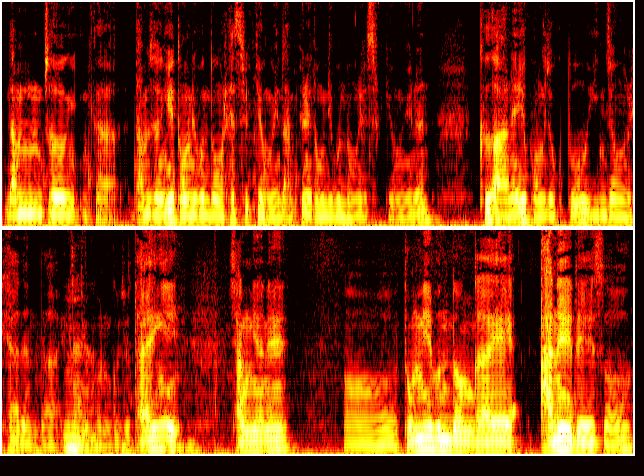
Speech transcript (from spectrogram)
남성 그러니까 남성이 독립운동을 했을 경우에 남편이 독립운동을 했을 경우에는 그 아내의 공적도 인정을 해야 된다 이렇게 네. 보는 거죠. 다행히 작년에 어 독립운동가의 아내에 대해서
